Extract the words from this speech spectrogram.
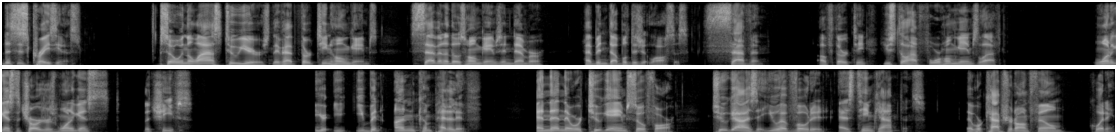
this is craziness. So in the last two years, they've had 13 home games. Seven of those home games in Denver have been double digit losses. Seven of 13. You still have four home games left one against the Chargers, one against the Chiefs. You're, you, you've been uncompetitive. And then there were two games so far, two guys that you have voted as team captains that were captured on film quitting.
